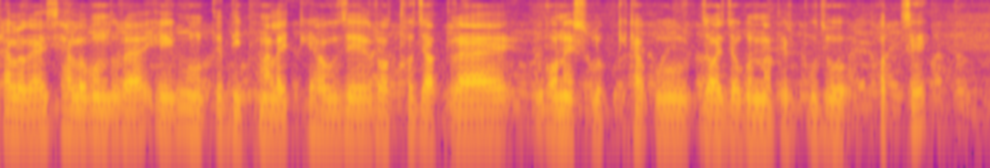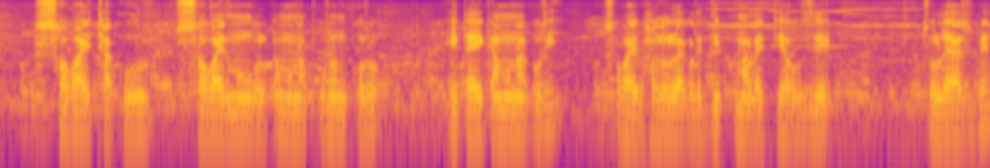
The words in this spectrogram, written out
হ্যালো গাইস হ্যালো বন্ধুরা। এই মুহূর্তে দীপমালা টি হাউসের রথযাত্রায় গণেশ লক্ষ্মী ঠাকুর, জয় জগন্নাথের পুজো হচ্ছে। সবাই ঠাকুর সবাই মঙ্গল কামনা পূরণ করো। এটাই কামনা করি। সবাই ভালো লাগলে দীপমালা টি হাউসে চলে আসবেন।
